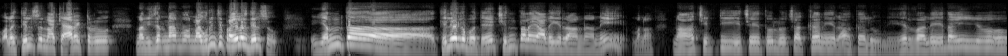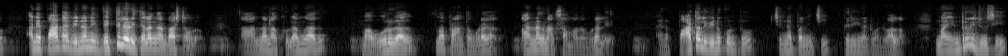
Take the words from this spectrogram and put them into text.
వాళ్ళకి తెలుసు నా క్యారెక్టరు నా విజన్ నా నా గురించి ప్రజలకు తెలుసు. ఎంత తెలియకపోతే చింతల యాదగిరి మన నా చిట్టి చేతులు చక్కని రాతలు నేర్వలేదయ్యో అనే పాట వినని వ్యక్తి లేడు తెలంగాణ రాష్ట్రంలో? ఆ అన్న నా కులం కాదు మా ఊరు కాదు మా ప్రాంతం కూడా కాదు. ఆ అన్నకు నాకు సంబంధం కూడా లేదు. ఆయన పాటలు వినుకుంటూ చిన్నప్పటి నుంచి పెరిగినటువంటి వాళ్ళం. నా ఇంటర్వ్యూ చూసి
